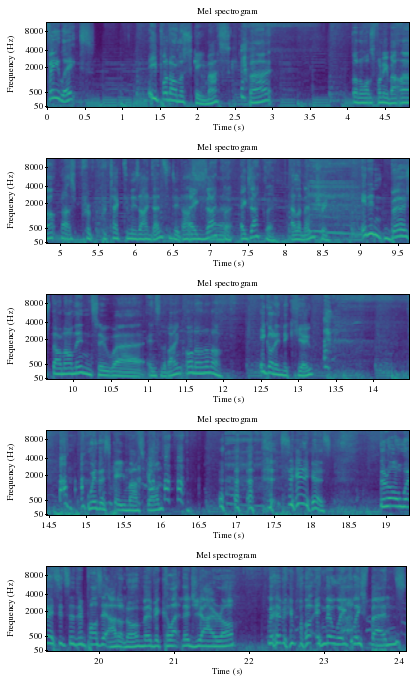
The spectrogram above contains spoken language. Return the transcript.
Felix, he put on a ski mask, right? Don't know what's funny about that. That's pr- protecting his identity. That's exactly, uh, exactly. elementary. He didn't burst on on into uh, into the bank. Oh no, no, no. He got in the queue with a ski mask on. Serious. They're all waiting to deposit. I don't know. Maybe collect the giro. Maybe put in the weekly spends.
